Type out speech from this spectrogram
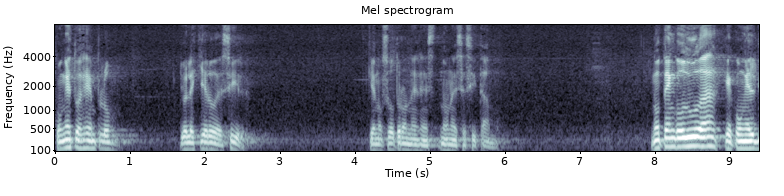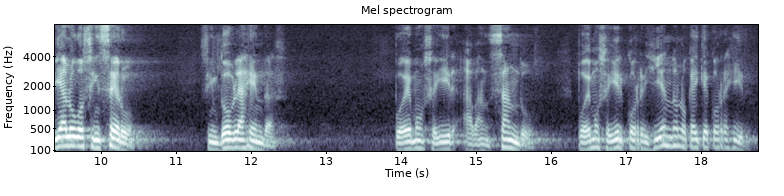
Con estos ejemplos, yo les quiero decir que nosotros no necesitamos. No tengo duda que con el diálogo sincero, sin doble agendas, podemos seguir avanzando, podemos seguir corrigiendo lo que hay que corregir,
